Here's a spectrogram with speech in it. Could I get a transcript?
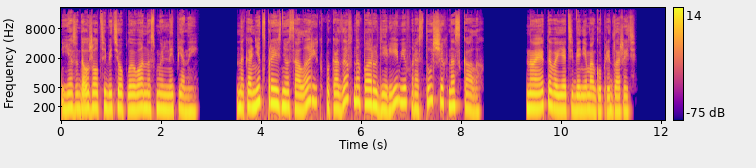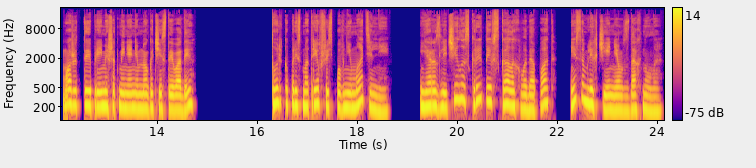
Я задолжал тебе теплую ванну с мыльной пеной. Наконец произнес Аларик, показав на пару деревьев, растущих на скалах. Но этого я тебе не могу предложить. Может, ты примешь от меня немного чистой воды? Только присмотревшись повнимательней, я различила скрытый в скалах водопад и с облегчением вздохнула.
